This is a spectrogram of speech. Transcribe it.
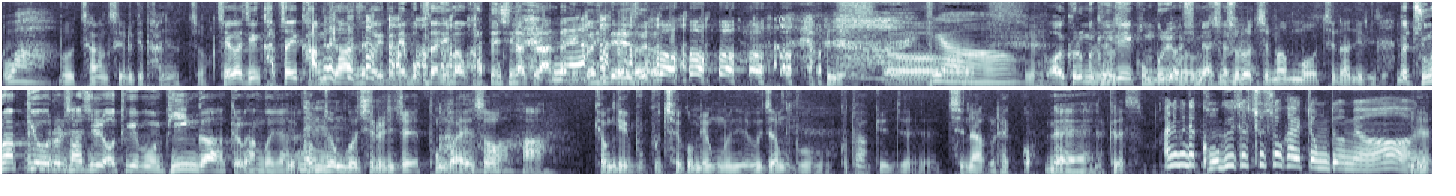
와. 뭐 장학생 이렇게 다녔죠. 제가 지금 갑자기 감사한 생각이 드네. 목사님하고 같은 신학교를 안 다닌 거에 대해서. 예. 이야. 예. 어, 그러면 굉장히 공부를 뭐 열심히 하셨네요. 쑥스럽지만 뭐 지난 일이죠. 그러니까 중학교를 음. 사실 어떻게 보면 비인가 학교를 간 거잖아요. 예, 검정고시를 이제 통과해서 아하. 경기 북부 최고 명문인 의정부 고등학교 이제 진학을 했고 네. 네, 그랬습니다. 아니 근데 거기서 수석할 정도면 예.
